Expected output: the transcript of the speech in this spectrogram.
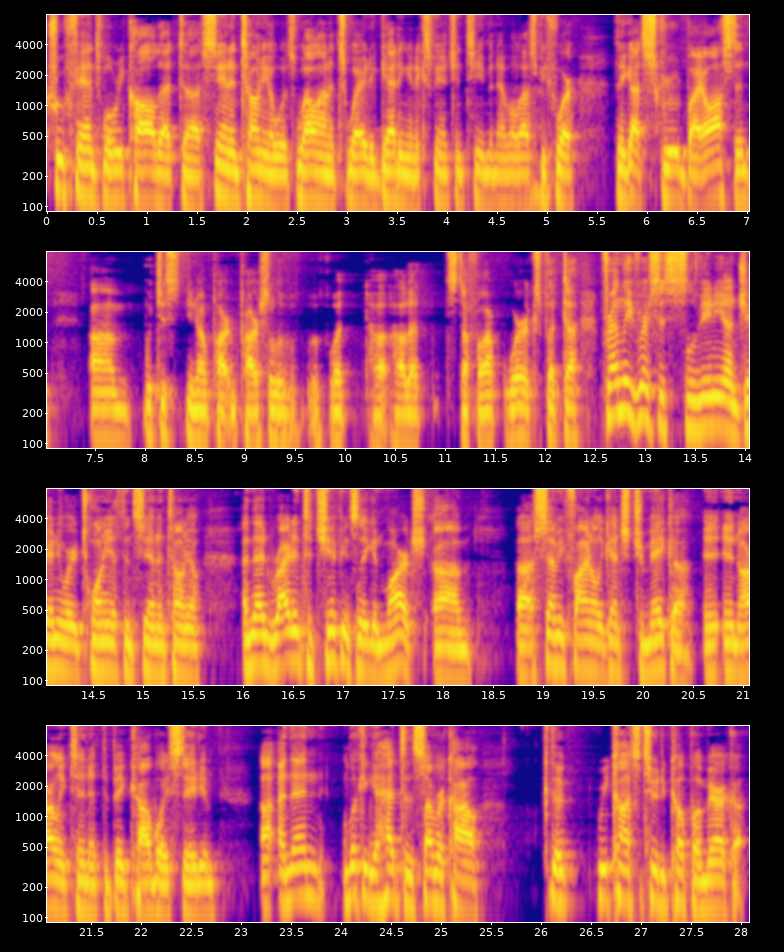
Crew fans will recall that uh, San Antonio was well on its way to getting an expansion team in MLS before they got screwed by Austin, um, which is you know part and parcel of, of what how, how, that stuff works. But uh, friendly versus Slovenia on January twentieth in San Antonio, and then right into Champions League in March, um, uh, semifinal against Jamaica in, in, Arlington at the big Cowboy Stadium, uh, and then looking ahead to the summer, Kyle, the reconstituted Copa America.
